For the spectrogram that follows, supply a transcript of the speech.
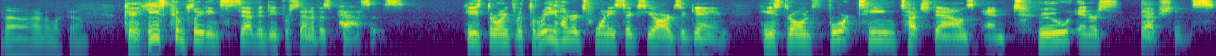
No, I haven't looked at them. Okay, he's completing seventy percent of his passes. He's throwing for 326 yards a game. He's thrown 14 touchdowns and two interceptions.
